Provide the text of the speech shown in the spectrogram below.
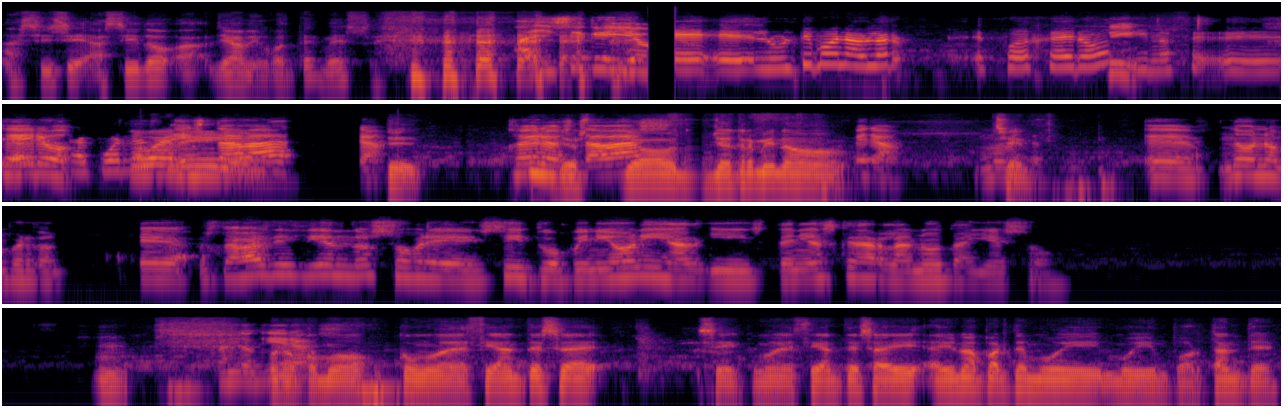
Así sí, ha sido. ah, Lleva bigote, ¿ves? Ahí sé que lleva. Eh, el último en hablar fue Jero Sí. y no sé. eh, Jero, ¿Te acuerdas bueno, de- Estaba. Sí. Jero, yo, estabas. yo- yo termino. Espera, un Sí. momento. Eh, no, no, perdón. Eh, estabas diciendo sobre, sí, tu opinión y, y tenías que dar la nota y eso. Mm. Cuando Bueno, quieras. como, como decía antes, eh, sí, como decía antes, hay, hay una parte muy, muy importante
